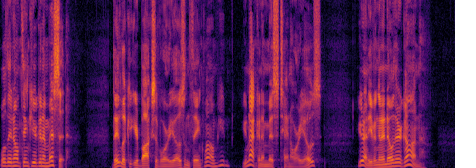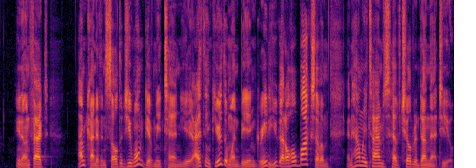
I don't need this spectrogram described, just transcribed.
Well, they don't think you're going to miss it. They look at your box of Oreos and think, well, you, you're not going to miss 10 Oreos. You're not even going to know they're gone. You know, in fact, I'm kind of insulted you won't give me 10. You, I think you're the one being greedy. You got a whole box of them. And how many times have children done that to you?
